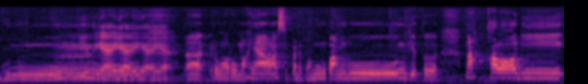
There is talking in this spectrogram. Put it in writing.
gunung Hmm, gitu. Iya, iya, iya, iya. Nah, rumah-rumahnya masih pada panggung-panggung gitu. Nah, kalau di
